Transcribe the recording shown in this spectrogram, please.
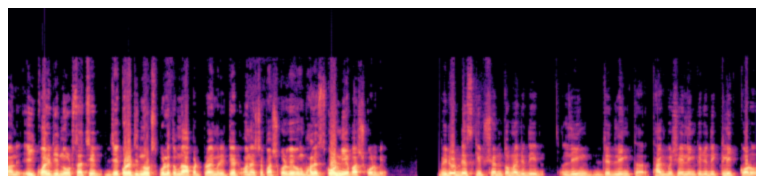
মানে এই কোয়ালিটি নোটস আছে, যে কোয়ালিটি নোটস পড়লে তোমরা আপার প্রাইমারি টেট অনায়াসে পাস করবে এবং ভালো স্কোর নিয়ে পাস করবে। ভিডিওর ডেসক্রিপশন তোমরা যদি লিঙ্ক যে লিঙ্ক থাকবে সেই লিঙ্কে যদি ক্লিক করো,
